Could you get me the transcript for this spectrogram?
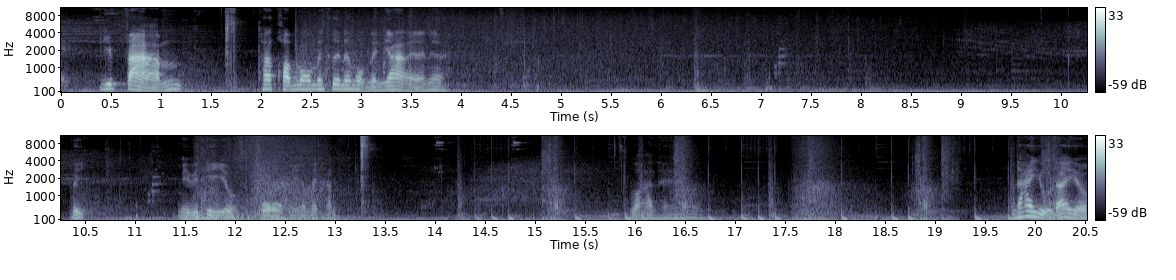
X ยี่สามถ้าคอมโบไม่ขึ้นนะผมเล่นยากเลยนะเนี่ย เฮ้ย มีวิธีอยู่ โอ้ยังไม่ทันว่าแล้ว ได้อยู่ได้อยู่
